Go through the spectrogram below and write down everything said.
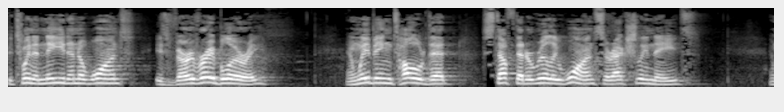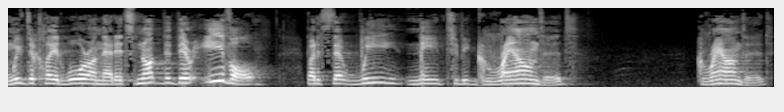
between a need and a want is very, very blurry. And we're being told that stuff that are really wants are actually needs. And we've declared war on that. It's not that they're evil, but it's that we need to be grounded, grounded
